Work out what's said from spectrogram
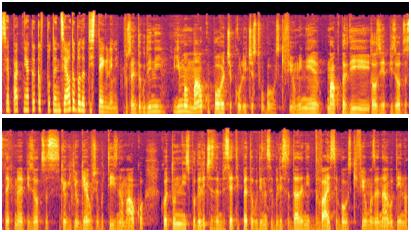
все пак някакъв потенциал да бъдат изтеглени. Последните години има малко повече количество български филми. Ние малко преди този епизод заснехме епизод с Георги Диогеров, ще го тизна малко, който ни сподели, че 75-та година са били създадени 20 български филма за една година.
